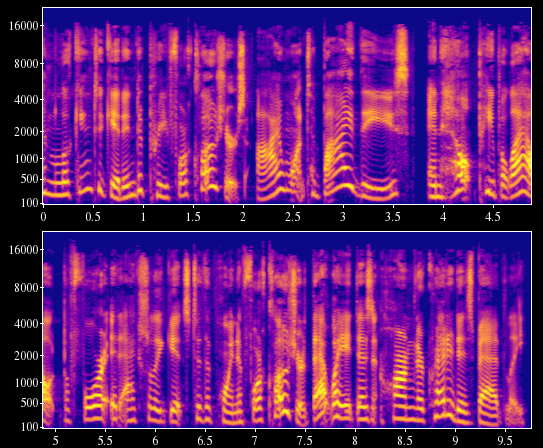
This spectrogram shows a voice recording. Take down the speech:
am looking to get into pre foreclosures. I want to buy these and help people out before it actually gets to the point of foreclosure. That way, it doesn't harm their credit as badly.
